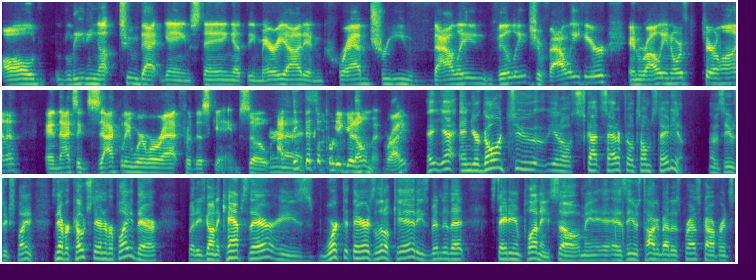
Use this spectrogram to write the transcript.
all leading up to that game, staying at the Marriott in Crabtree Valley Village or Valley here in Raleigh, North Carolina. And that's exactly where we're at for this game. So Very I nice. think that's a pretty good omen, right? Hey, yeah. And you're going to, you know, Scott Satterfield's home stadium, as he was explaining. He's never coached there, never played there, but he's gone to camps there. He's worked it there as a little kid. He's been to that stadium plenty. So, I mean, as he was talking about his press conference,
